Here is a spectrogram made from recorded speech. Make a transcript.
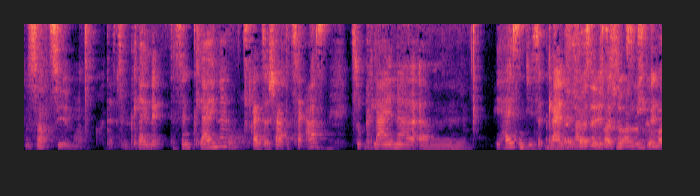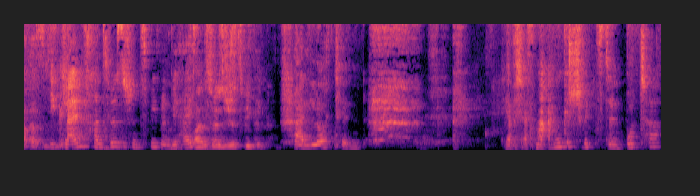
das sagt sie immer. Das sind kleine, das sind kleine, also ich habe zuerst so kleine, ähm, wie heißen diese kleinen Ja, ich weiß ja nicht, was du französischen anders Zwiebeln? gemacht hast. Die kleinen französischen Zwiebeln, wie heißen Französische Zwiebeln. die? Schalotten. Die habe ich erstmal angeschwitzt in Butter.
